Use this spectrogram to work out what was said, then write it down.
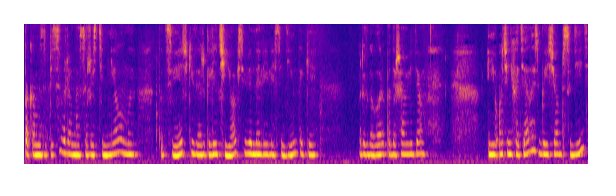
Пока мы записывали, у нас уже стемнело, мы тут свечки зажгли, чаек себе налили, сидим такие, разговоры по душам ведем. И очень хотелось бы еще обсудить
